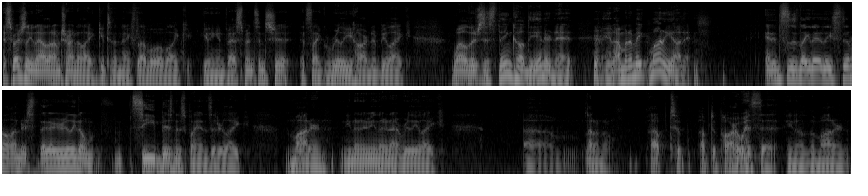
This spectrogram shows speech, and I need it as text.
especially now that I'm trying to like get to the next level of like getting investments and shit. It's like really hard to be like, "Well, there's this thing called the internet, and I'm gonna make money on it." And it's like they, they still don't understand. They really don't see business plans that are like modern. You know what I mean? They're not really like, um, I don't know, up to up to par with the you know the modern,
